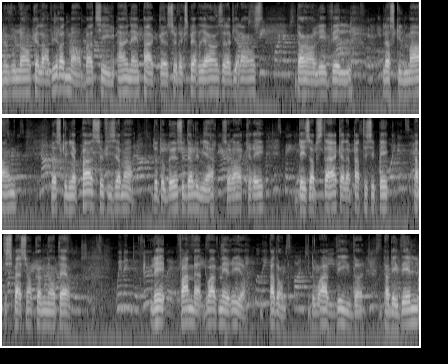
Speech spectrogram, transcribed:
Nous voulons que l'environnement bâti ait un impact sur l'expérience de la violence dans les villes lorsqu'il manque, lorsqu'il n'y a pas suffisamment d'autobus ou de lumière. Cela crée des obstacles à la participation communautaire. Les femmes doivent pardon, doivent vivre dans des villes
